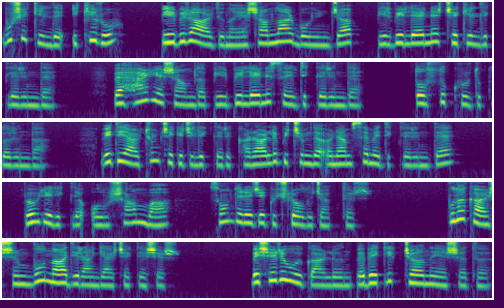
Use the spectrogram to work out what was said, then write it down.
Bu şekilde iki ruh birbiri ardına yaşamlar boyunca birbirlerine çekildiklerinde ve her yaşamda birbirlerini sevdiklerinde, dostluk kurduklarında ve diğer tüm çekicilikleri kararlı biçimde önemsemediklerinde böylelikle oluşan bağ son derece güçlü olacaktır. Buna karşın bu nadiren gerçekleşir. Beşeri uygarlığın bebeklik çağını yaşadığı,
